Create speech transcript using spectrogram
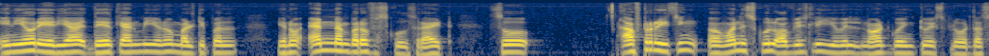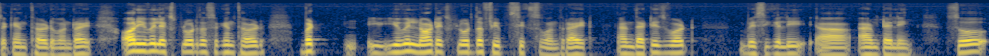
in your area there can be you know multiple you know n number of schools right? So after reaching uh, one school obviously you will not going to explore the second third one right? Or you will explore the second third but you will not explore the fifth sixth one right? And that is what basically uh, I am telling. So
